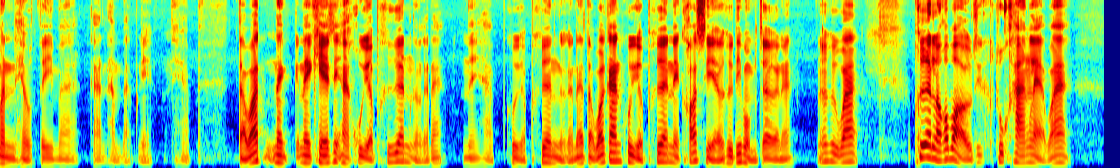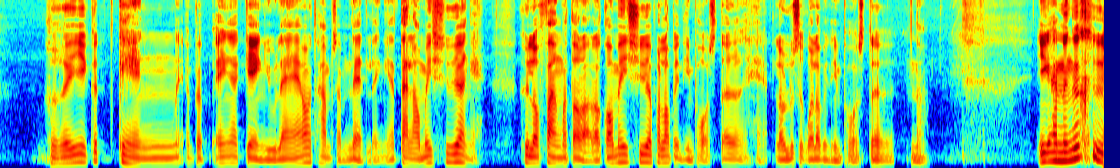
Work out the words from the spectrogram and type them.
มัน healthy มากการทำแบบนี้นะครับแต่ว่าในในเคสนี้คุยกับเพื่อนก่อนก็ได้นะครับคุยกับเพื่อนก่อนก็ได้แต่ว่าการคุยกับเพื่อนเนี่ยข้อเสียก็คือที่ผมเจอนะก็คือว่าเพื่อนเราก็บอกทุกครั้งแหละว่าเฮ้ยก็เก่งแบบเอ็งอะเก่งอยู่แล้วทำสำเร็จอะไรเงี้ยแต่เราไม่เชื่อไง คือเราฟังมาตลอดเราก็ไม่เชื่อเพราะเราเป็น imposter ฮะเรารู้สึกว่าเราเป็น imposter เนาะอีกอันนึงก็คือ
